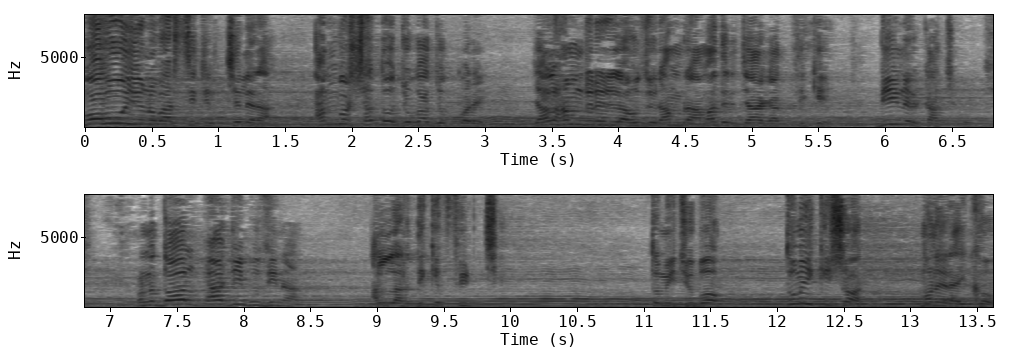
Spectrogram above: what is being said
বহু ইউনিভার্সিটির ছেলেরা আমার সাথেও যোগাযোগ করে যে, আলহামদুলিল্লাহ হুজুর, আমরা আমাদের জায়গা থেকে দিনের কাজ করছি। কোনো দল পার্টি বুঝি না। আল্লাহর দিকে ফিরছে। তুমি যুবক তুমি কিশোর, মনে রাখো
